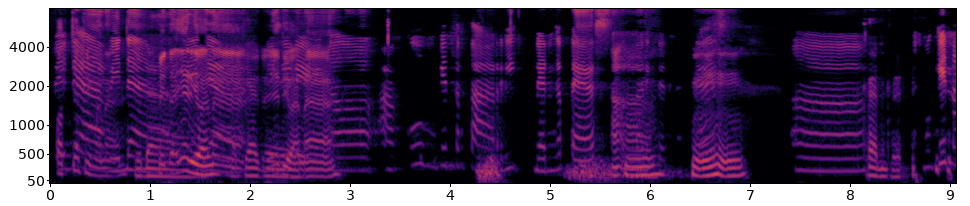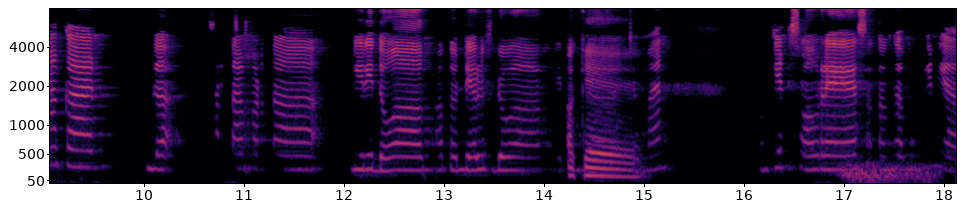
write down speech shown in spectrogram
Beda Effortnya di mana? beda Beda. Bedanya di mana? Beda. Oke, oke. Bedanya di Jadi, mana? kalau aku mungkin tertarik dan ngetes Ah, ah. tertarik dan ngetes Hmm. eh, Keren keren. mungkin akan nggak serta merta diri doang atau Delif doang gitu Oke. nggak. cuman mungkin slow rest atau enggak mungkin ya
